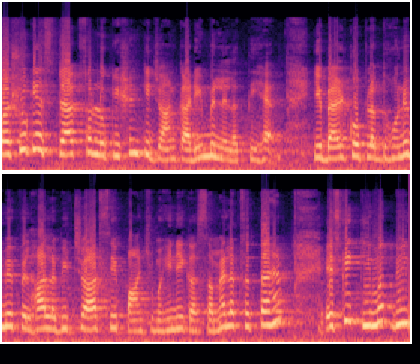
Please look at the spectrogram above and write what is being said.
पशु के स्टेप्स और लोकेशन की जानकारी मिलने लगती है। ये बेल्ट को उपलब्ध होने में फ़िलहाल अभी चार से पाँच महीने का समय लग सकता है। इसकी कीमत भी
